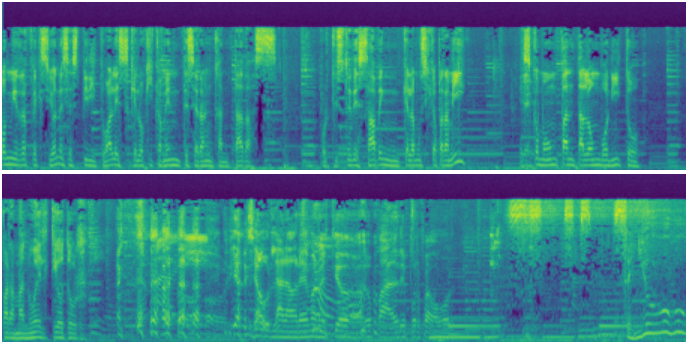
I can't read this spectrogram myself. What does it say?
con mis reflexiones espirituales que lógicamente serán cantadas. Porque ustedes saben que la música para mí es como un pantalón bonito para Manuel Teodoro. Ya se va a burlar ahora de Manuel Teodoro, padre, por favor. Señor,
